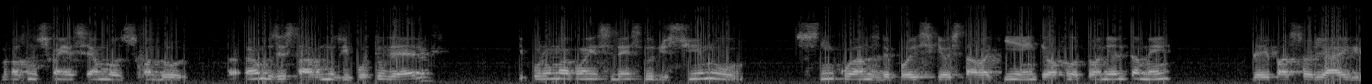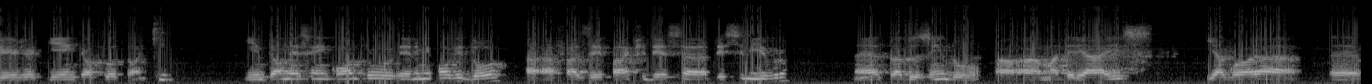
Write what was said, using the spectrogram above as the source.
nós nos conhecemos quando ambos estávamos em Porto Velho e por uma coincidência do destino, cinco anos depois que eu estava aqui em Teófilo Otoni, ele também veio pastorear a igreja aqui em Teófilo Otoni. E então nesse encontro ele me convidou a, a fazer parte dessa, desse livro, né, traduzindo a, a materiais e agora é,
